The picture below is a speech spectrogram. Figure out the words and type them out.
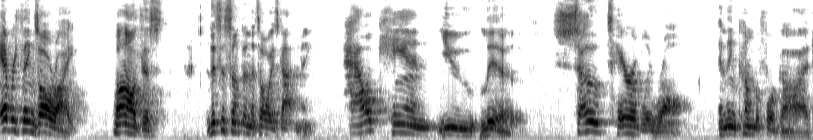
everything's all right. Well, I'll just, this is something that's always gotten me. How can you live so terribly wrong and then come before God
